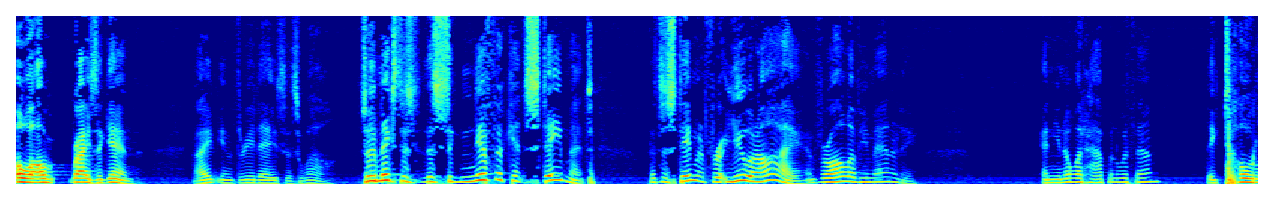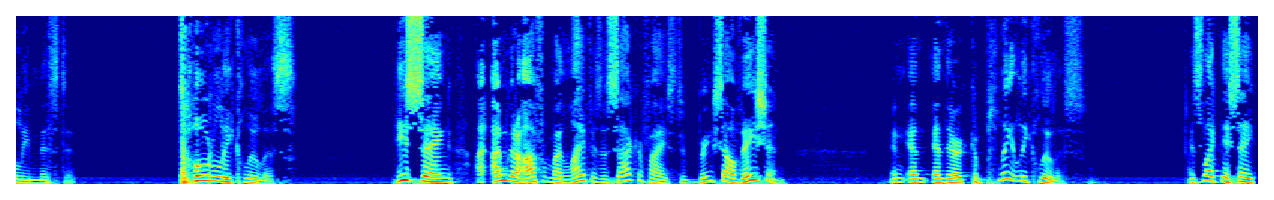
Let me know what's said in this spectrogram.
Oh, I'll rise again, right, in three days as well. So he makes this, this significant statement. That's a statement for you and I and for all of humanity. And you know what happened with them? They totally missed it. Totally clueless. He's saying, I'm going to offer my life as a sacrifice to bring salvation. And, and, and they're completely clueless. It's like they say,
